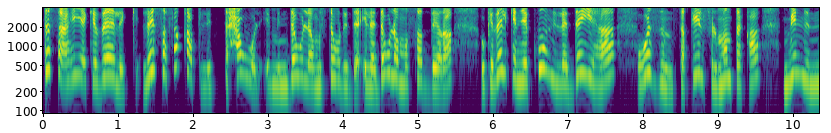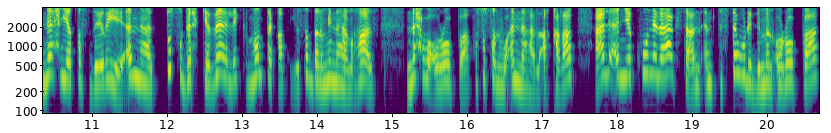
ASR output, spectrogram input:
تسعى هي كذلك ليس فقط للتحول من دولة مستوردة إلى دولة مصدرة وكذلك أن يكون لديها وزن ثقيل في المنطقة من الناحية التصديرية أنها تصبح كذلك منطقة يصدر منها الغاز نحو أوروبا خصوصا وأنها الأقرب على أن يكون العكس عن أن تستورد من أوروبا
